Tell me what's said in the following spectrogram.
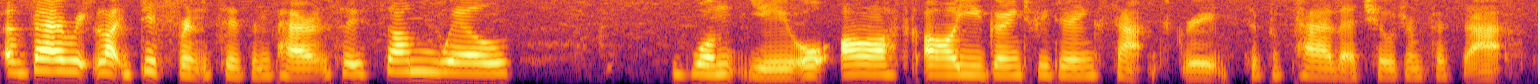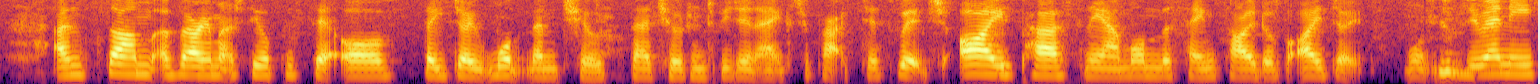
a very like differences in parents. So some will want you or ask, "Are you going to be doing SATs groups to prepare their children for SATs?" And some are very much the opposite of they don't want them chil- their children to be doing extra practice. Which I personally am on the same side of. I don't want to do any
